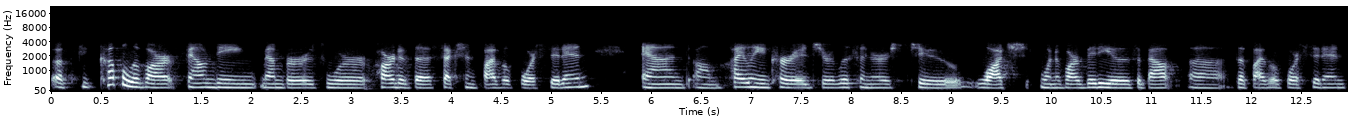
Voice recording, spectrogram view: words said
a few, couple of our founding members were part of the Section 504 sit-in, and um, highly encourage your listeners to watch one of our videos about uh, the 504 sit-in.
